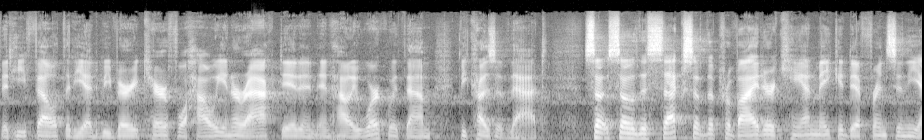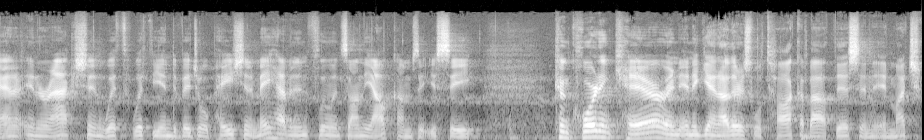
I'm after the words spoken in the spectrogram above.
that he felt that he had to be very careful how he interacted and, and how he worked with them because of that. So, so the sex of the provider can make a difference in the interaction with, with the individual patient. It may have an influence on the outcomes that you see concordant care, and, and, again, others will talk about this in, in much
